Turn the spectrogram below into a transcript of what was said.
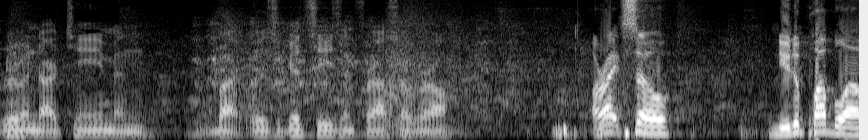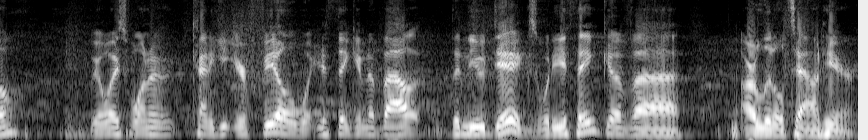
ruined our team, and but it was a good season for us overall. All right, so new to Pueblo. We always want to kind of get your feel, what you're thinking about the new digs. What do you think of uh, our little town here?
